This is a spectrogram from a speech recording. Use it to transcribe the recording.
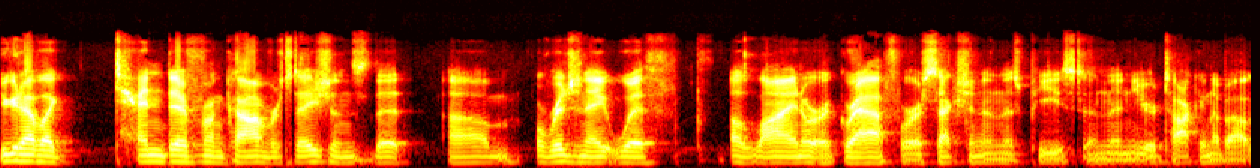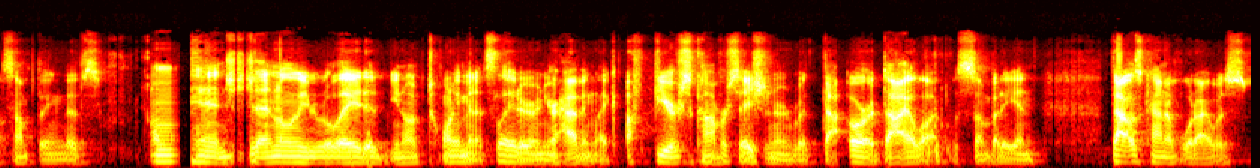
you could have like ten different conversations that um, originate with a line or a graph or a section in this piece, and then you're talking about something that's tangentially related. You know, 20 minutes later, and you're having like a fierce conversation or with or a dialogue with somebody, and that was kind of what I was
